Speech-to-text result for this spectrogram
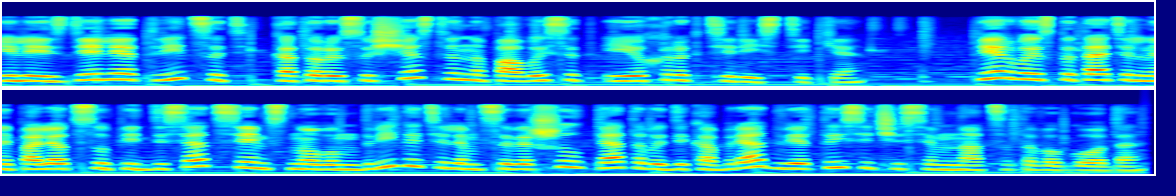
или изделие 30, который существенно повысит ее характеристики. Первый испытательный полет Су-57 с новым двигателем совершил 5 декабря 2017 года.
